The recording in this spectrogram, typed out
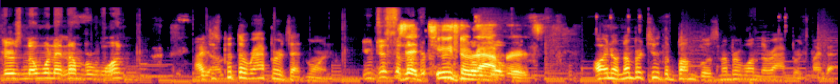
there's no one at number one. I just put the Ratbirds at one. You just said, said number to the Bungles. rappers. Oh, I know. Number two, the Bungles. Number one, the Ratbirds. My bad.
